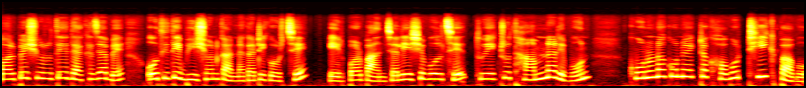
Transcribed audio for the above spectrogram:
গল্পের শুরুতেই দেখা যাবে অতিথি ভীষণ কান্নাকাটি করছে। এরপর পাঞ্চালি এসে বলছে, তুই একটু থাম না রে বোন, কোনো না কোনো একটা খবর ঠিক পাবো।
